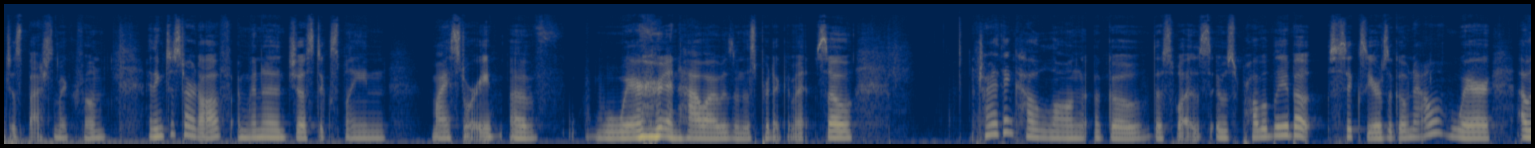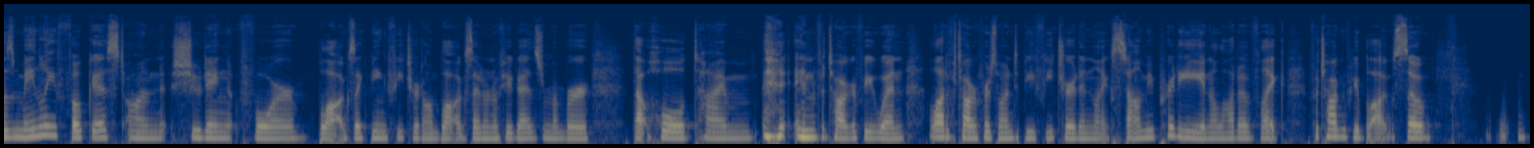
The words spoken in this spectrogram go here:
just bash the microphone. I think to start off, I'm going to just explain my story of where and how I was in this predicament. So I'm trying to think how long ago this was. It was probably about six years ago now, where I was mainly focused on shooting for blogs, like being featured on blogs. I don't know if you guys remember that whole time in photography when a lot of photographers wanted to be featured in like Style Me Pretty and a lot of like photography blogs. So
